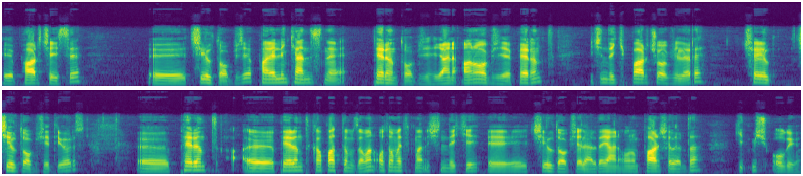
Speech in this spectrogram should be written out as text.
e, parça ise e, child obje. Panelin kendisine parent obje yani ana objeye parent, içindeki parça objelere child, child obje diyoruz. E, parent e, kapattığım zaman otomatikman içindeki e, child objelerde yani onun parçaları da gitmiş oluyor.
